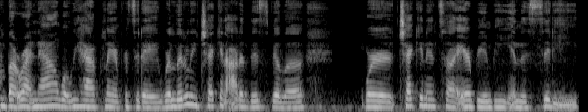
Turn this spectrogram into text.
But right now what we have planned for today we're literally checking out of this villa. We're checking into airbnb in the city.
